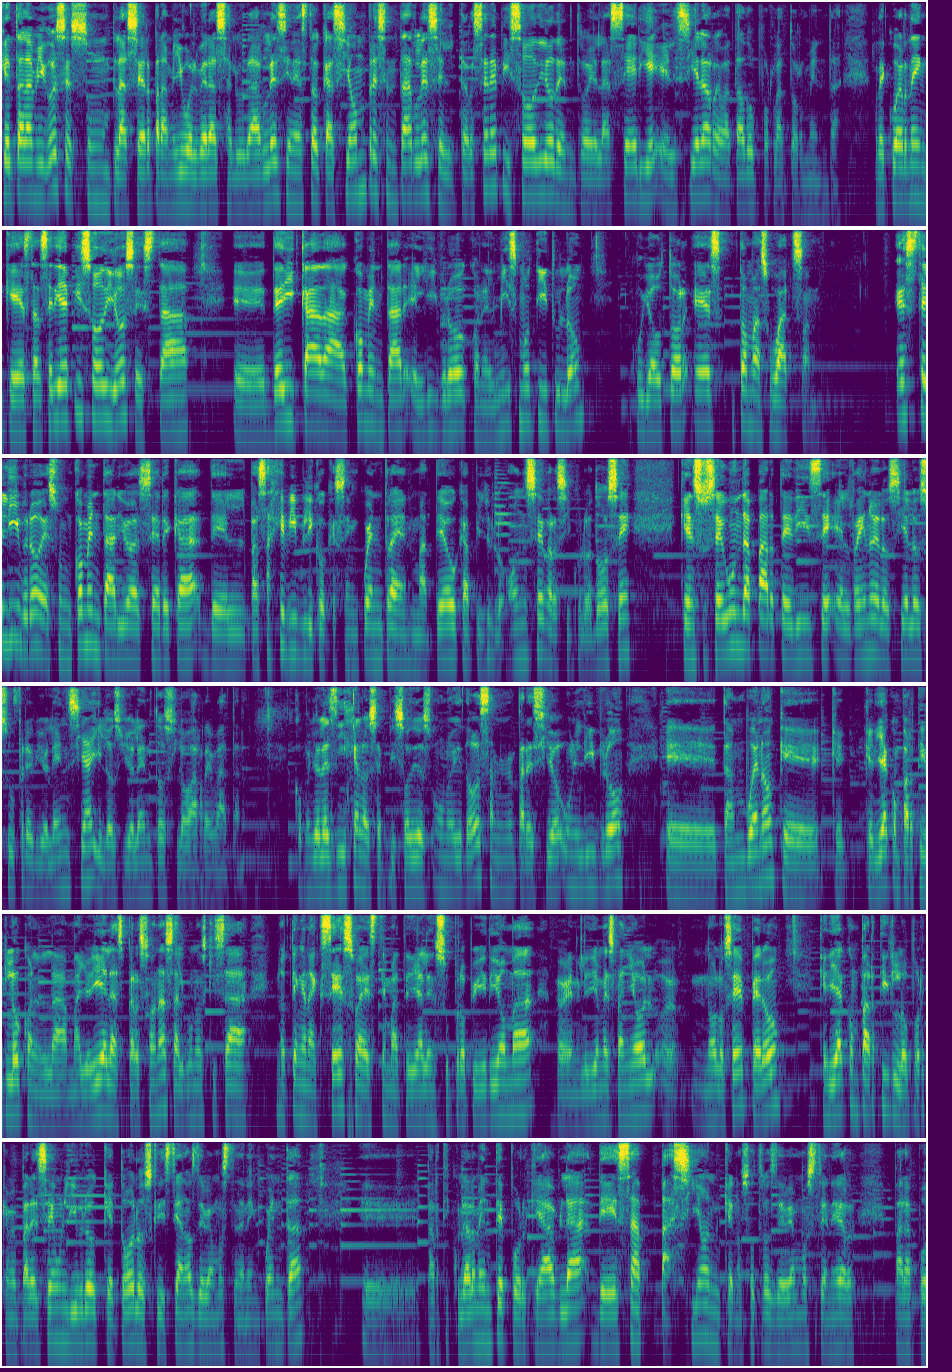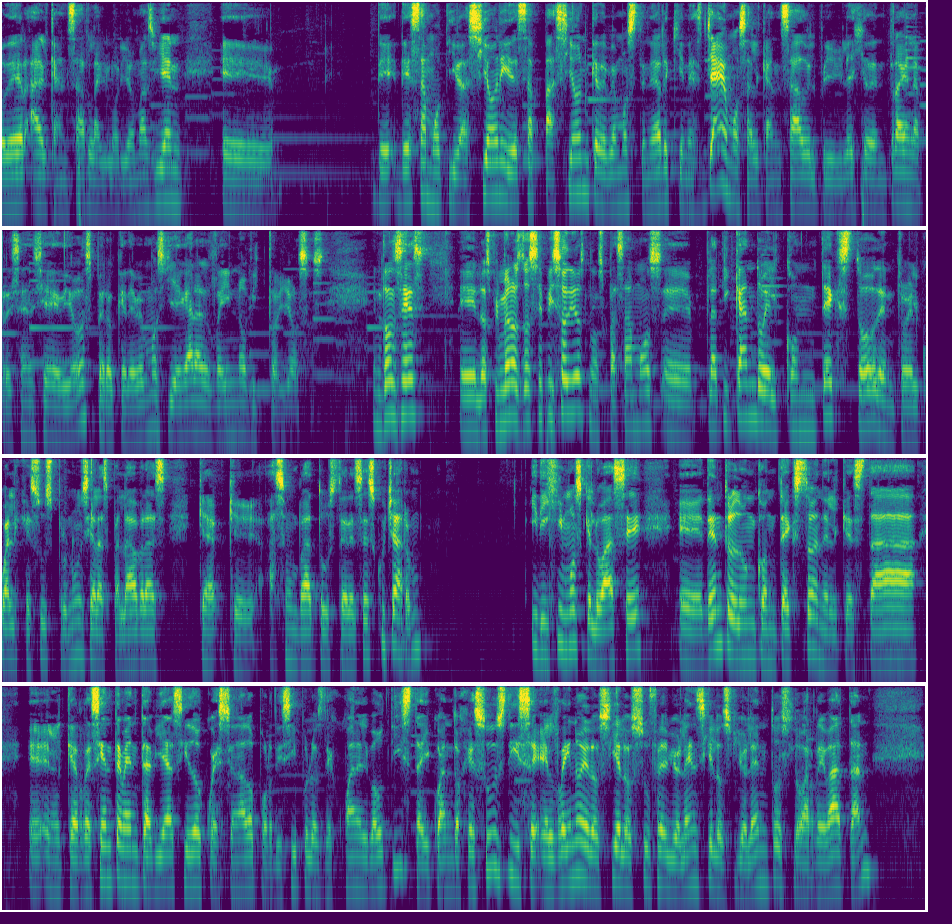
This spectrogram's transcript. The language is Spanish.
¿Qué tal amigos? Es un placer para mí volver a saludarles y en esta ocasión presentarles el tercer episodio dentro de la serie El cielo arrebatado por la tormenta. Recuerden que esta serie de episodios está eh, dedicada a comentar el libro con el mismo título cuyo autor es Thomas Watson. Este libro es un comentario acerca del pasaje bíblico que se encuentra en Mateo capítulo 11, versículo 12, que en su segunda parte dice, el reino de los cielos sufre violencia y los violentos lo arrebatan. Como yo les dije en los episodios 1 y 2, a mí me pareció un libro eh, tan bueno que, que quería compartirlo con la mayoría de las personas. Algunos quizá no tengan acceso a este material en su propio idioma, en el idioma español, no lo sé, pero quería compartirlo porque me parece un libro que todos los cristianos debemos tener en cuenta, eh, particularmente porque habla de esa pasión que nosotros debemos tener para poder alcanzar la gloria, o más bien eh, de, esa motivación y de esa pasión que debemos tener quienes ya hemos alcanzado el privilegio de entrar en la presencia de Dios, pero que debemos llegar al reino victoriosos. Entonces, eh, los primeros dos episodios nos pasamos platicando el contexto dentro del cual Jesús pronuncia las palabras que, hace un rato ustedes escucharon. Y dijimos que lo hace eh, dentro de un contexto en el que está eh, en el que recientemente había sido cuestionado por discípulos de Juan el Bautista. Y cuando Jesús dice, el reino de los cielos sufre violencia y los violentos lo arrebatan,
